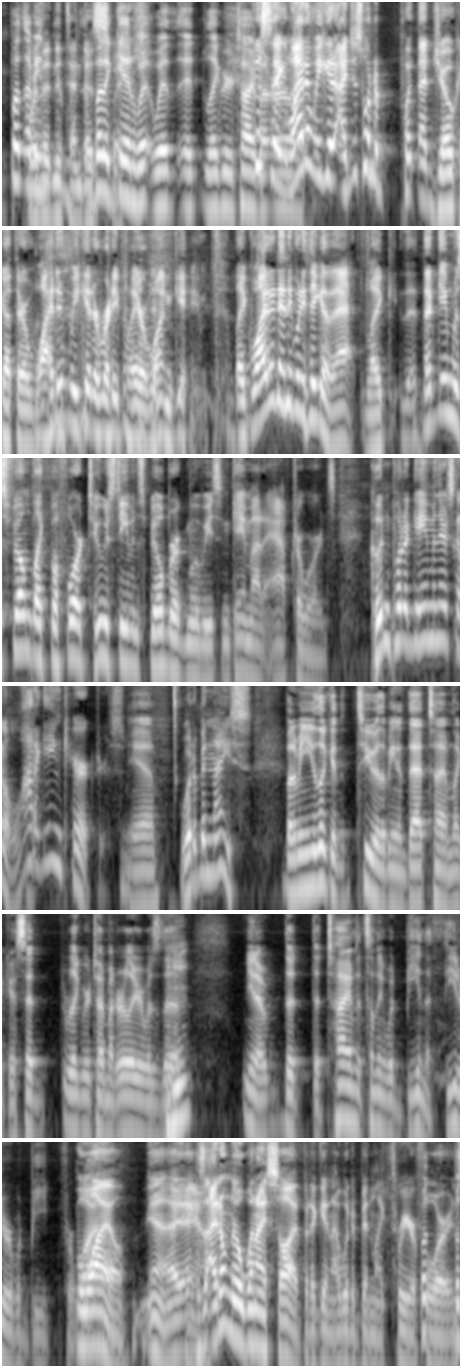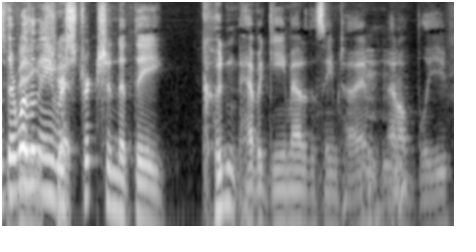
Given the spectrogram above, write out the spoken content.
but I For mean, the Nintendo but again, with, with it, like we were talking just about, saying, why didn't we get? I just want to put that joke out there. Why didn't we get a Ready Player One game? Like, why didn't anybody think of that? Like, th that game was filmed like before two Steven Spielberg movies and came out afterwards. Couldn't put a game in there. It's got a lot of game characters. Yeah. would have been nice. But I mean, you look at it too. I mean, at that time, like I said, like we were talking about earlier, was the Mm-hmm. you know the the time that something would be in the theater would be for a A while. while, yeah, because I, don't know when I saw it, but again, I would have been like three or But, four. but there wasn't any shit. restriction that they couldn't have a game out at the same time. Mm-hmm. I don't believe.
